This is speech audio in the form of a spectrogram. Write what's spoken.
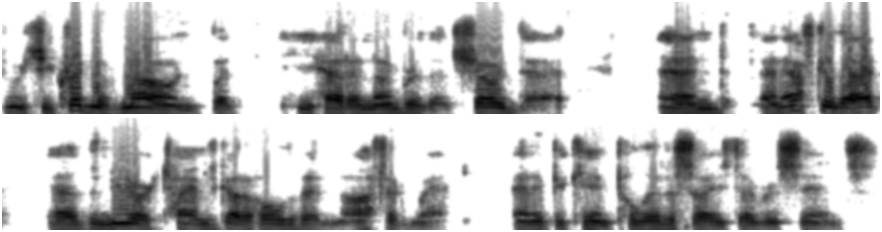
which he couldn't have known, but he had a number that showed that. And and after that, uh, the New York Times got a hold of it, and off it went, and it became politicized ever since.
